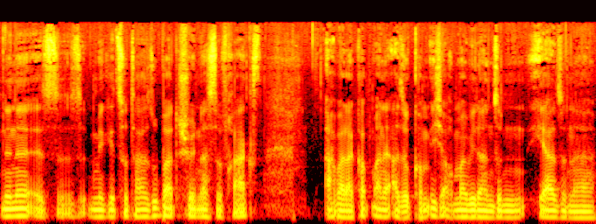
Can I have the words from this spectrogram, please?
ne, ne, es, es, mir geht's total super, schön, dass du fragst. Aber da kommt man, also komme ich auch immer wieder in so ein, eher so eine,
